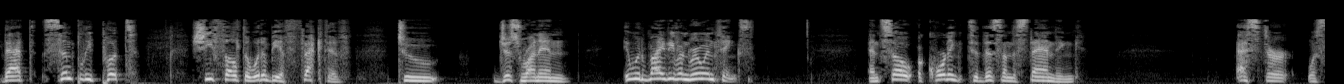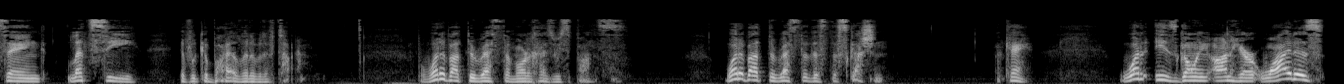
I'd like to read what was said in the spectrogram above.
That simply put, she felt it wouldn't be effective to just run in. It would, might even ruin things. And so, according to this understanding, Esther was saying, let's see if we could buy a little bit of time. But what about the rest of Mordechai's response? What about the rest of this discussion? Okay. What is going on here? Why does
